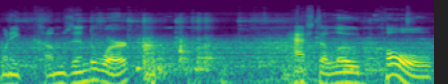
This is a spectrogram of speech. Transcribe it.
when he comes into work, has to load coal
